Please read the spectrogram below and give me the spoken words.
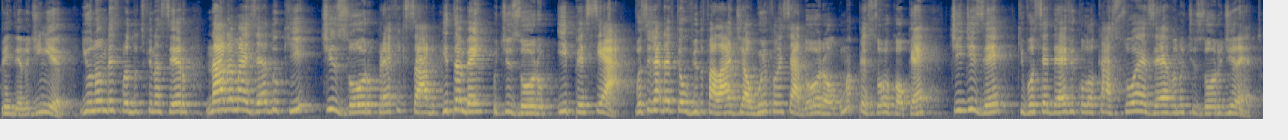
perdendo dinheiro. E o nome desse produto financeiro nada mais é do que Tesouro Prefixado e também o Tesouro IPCA. Você já deve ter ouvido falar de algum influenciador ou alguma pessoa qualquer te dizer que você deve colocar a sua reserva no Tesouro Direto.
